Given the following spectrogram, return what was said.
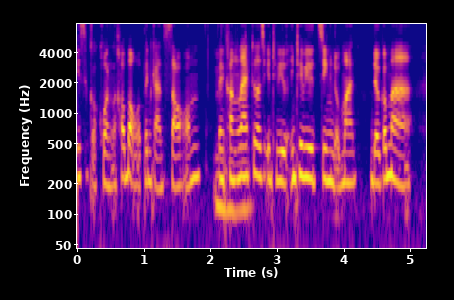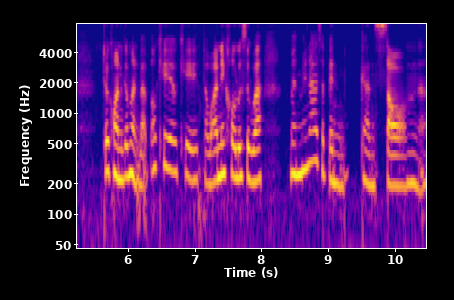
120 กว่าคนแล้วเขาบอกว่าเป็นการซ้อม เป็นครั้งแรกที่เราจะ interview interview จริงเดี๋ยวมาเดี๋ยวก็มา ทุกคนก็เหมือนแบบ โอเค โอเค แต่ว่านี่เขารู้สึกว่ามันไม่น่าจะเป็นการซ้อมนะ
